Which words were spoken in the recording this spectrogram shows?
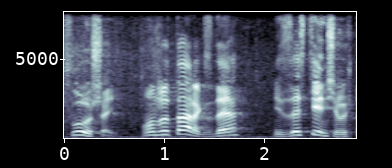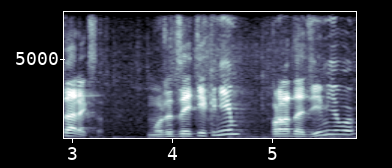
Слушай, он же Тарекс, да? Из застенчивых Тарексов. Может зайти к ним? Продадим его?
